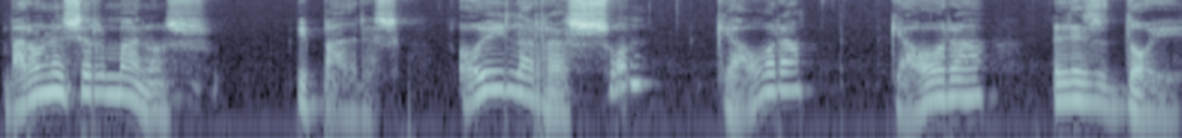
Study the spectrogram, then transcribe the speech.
varones hermanos y padres, oí la razón que ahora, que ahora les doy.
